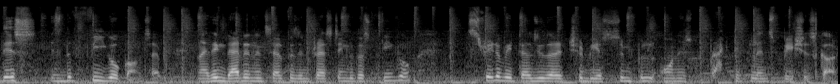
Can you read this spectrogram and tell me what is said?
This is the Figo concept. And I think that in itself is interesting because Figo straight away tells you that it should be a simple, honest, practical and spacious car.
